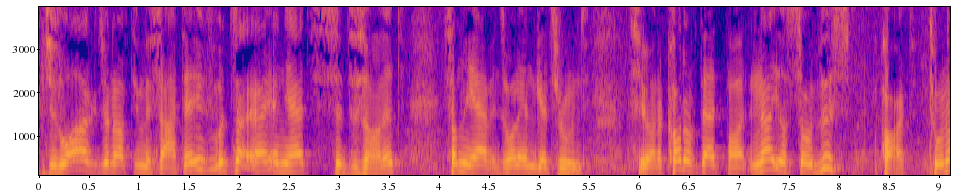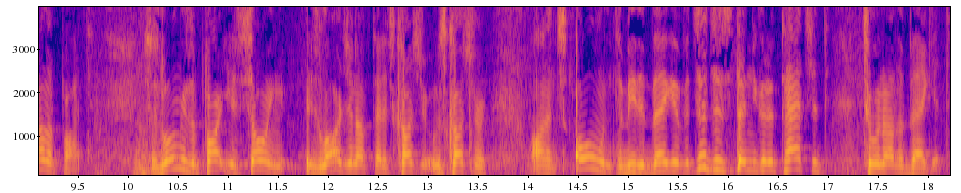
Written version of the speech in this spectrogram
which is large enough to misatev, uh, and you had tzitzis on it. Something happens, one end gets ruined. So you want to cut off that part, and now you'll sew this part to another part. So as long as the part you're sewing is large enough that it's kosher, it was kosher on its own to be the beged for tzitzis, then you could attach it to another beged.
